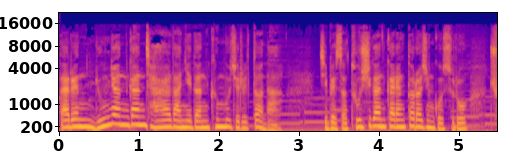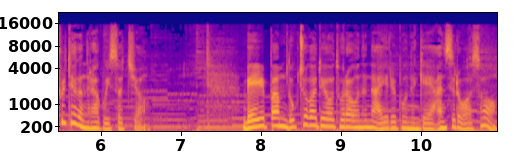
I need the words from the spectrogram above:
딸은 6년간 잘 다니던 근무지를 떠나 집에서 2시간가량 떨어진 곳으로 출퇴근을 하고 있었죠. 매일 밤 녹초가 되어 돌아오는 아이를 보는 게 안쓰러워서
